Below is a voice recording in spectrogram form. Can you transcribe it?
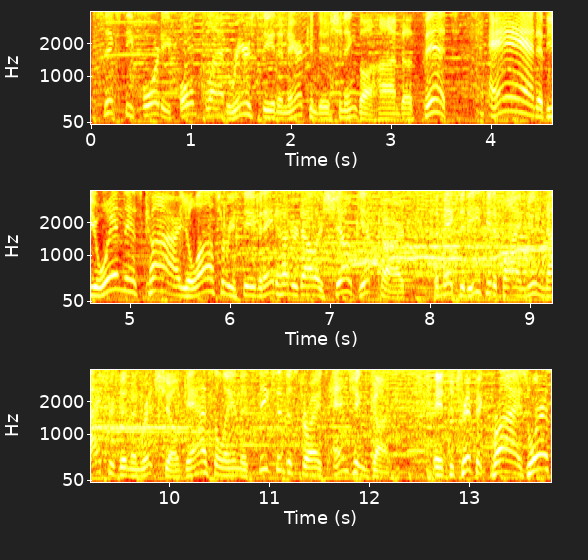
60/40 full-flat rear seat and air conditioning. The Honda Fit. And if you win this car, you'll also receive an $800 Shell gift card that makes it easy to buy new nitrogen-enriched Shell gasoline that seeks and destroys engine gunk. It's a terrific prize worth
